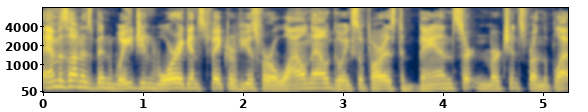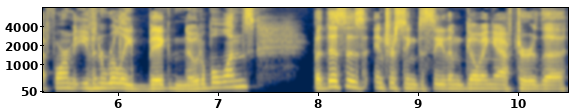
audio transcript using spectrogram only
Amazon has been waging war against fake reviews for a while now, going so far as to ban certain merchants from the platform, even really big, notable ones. But this is interesting to see them going after the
